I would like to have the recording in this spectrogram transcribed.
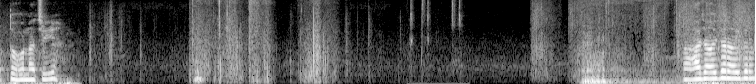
अब तो होना चाहिए। आ जाओ इधर आओ इधर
